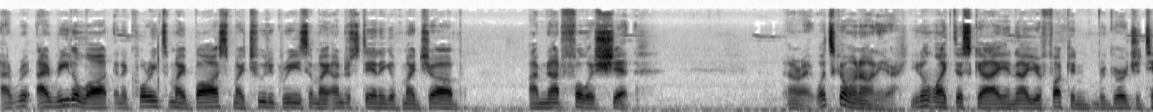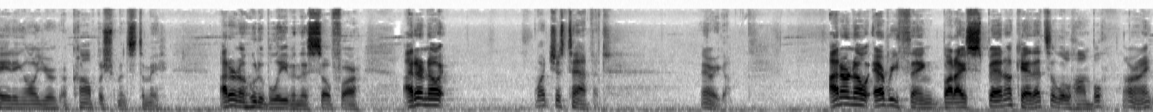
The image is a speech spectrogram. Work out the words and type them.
I, re- I read a lot, and according to my boss, my two degrees, and my understanding of my job, I'm not full of shit. All right, what's going on here? You don't like this guy, and now you're fucking regurgitating all your accomplishments to me. I don't know who to believe in this so far. I don't know what just happened. There we go. I don't know everything, but I spend, okay, that's a little humble. All right,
